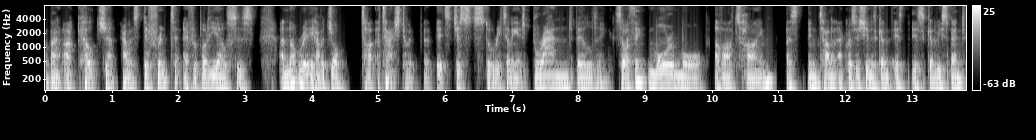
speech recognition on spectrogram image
about our culture, how it's different to everybody else's, and not really have a job t- attached to it. It's just storytelling. It's brand building. So I think more and more of our time as in talent acquisition is going is, is going to be spent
